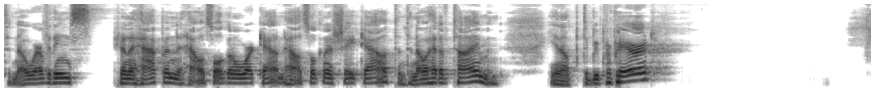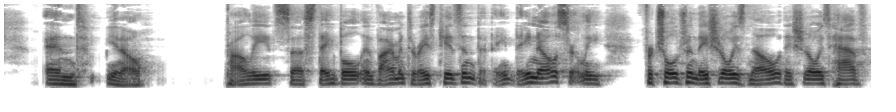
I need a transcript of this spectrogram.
to know where everything's going to happen and how it's all going to work out and how it's all going to shake out and to know ahead of time and, you know, to be prepared. And, you know, probably it's a stable environment to raise kids in that they, they know. Certainly for children, they should always know. They should always have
